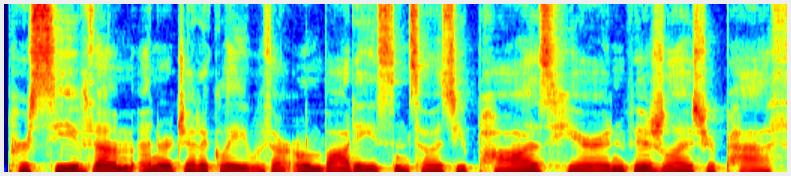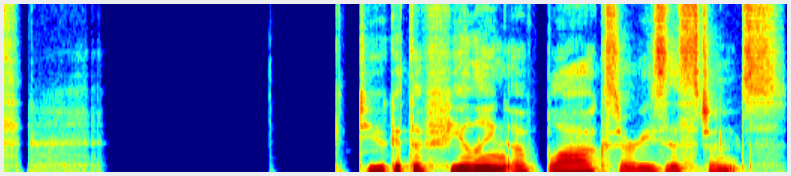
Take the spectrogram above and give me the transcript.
perceive them energetically with our own bodies. And so, as you pause here and visualize your path, do you get the feeling of blocks or resistance?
